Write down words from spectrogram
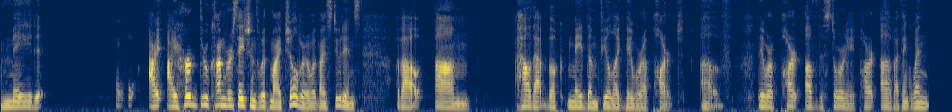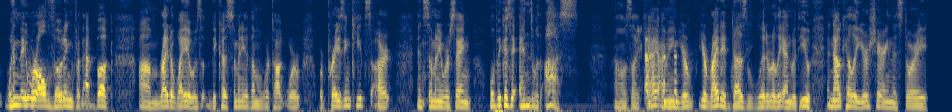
made I I heard through conversations with my children with my students about um, how that book made them feel like they were a part of they were a part of the story, a part of. I think when when they were all voting for that book, um, right away it was because so many of them were talk were were praising Keith's art, and so many were saying, "Well, because it ends with us." And I was like, "Yeah, I mean, you're you're right. It does literally end with you." And now, Kelly, you're sharing this story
